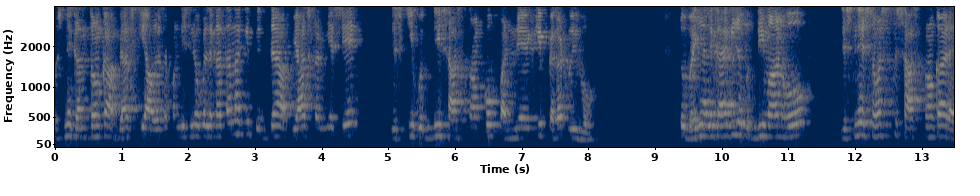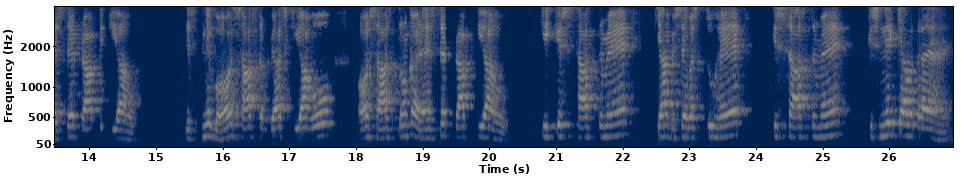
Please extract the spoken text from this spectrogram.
उसने ग्रंथों का अभ्यास किया हो। जैसे पंडित जी ने ऊपर लिखा था ना कि विद्या अभ्यास करने से जिसकी बुद्धि शास्त्रों को पढ़ने की प्रकट हुई हो। तो भैया लिखा है कि जो बुद्धिमान हो, जिसने समस्त शास्त्रों का रहस्य प्राप्त किया हो, जिसने बहुत शास्त्र अभ्यास किया हो और शास्त्रों का रहस्य प्राप्त किया हो कि किस शास्त्र में क्या विषय वस्तु है, किस शास्त्र में किसने क्या बताया है।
